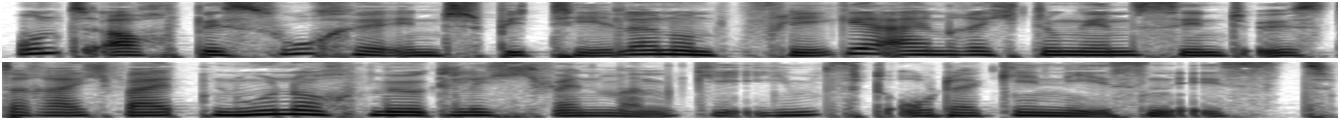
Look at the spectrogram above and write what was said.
Und auch Besuche in Spitälern und Pflegeeinrichtungen sind österreichweit nur noch möglich, wenn man geimpft oder genesen ist.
